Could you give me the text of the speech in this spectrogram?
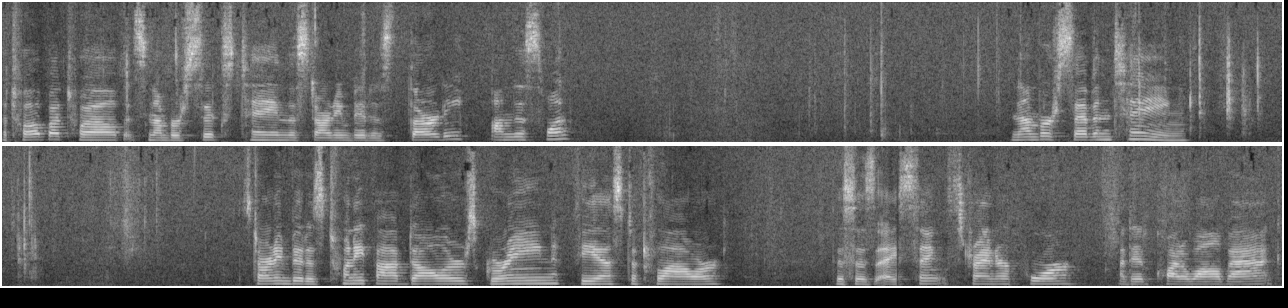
a 12 by 12. It's number 16. The starting bid is 30 on this one. Number 17. Starting bid is $25. Green Fiesta flower. This is a sink strainer pour I did quite a while back.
